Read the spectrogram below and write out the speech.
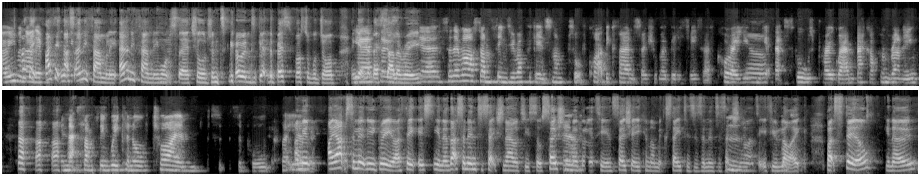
So even I think, I think that's any family. Any family wants their children to go and get the best possible job and yeah, get the best so, salary. Yeah, so there are some things you're up against, and I'm sort of quite a big fan of social mobility. So if Corey, you yeah. can get that schools program back up and running, and that's something we can all try and support. But yeah. I mean, I absolutely agree. I think it's you know that's an intersectionality. So social yeah. mobility and socioeconomic status is an intersectionality, mm. if you like. But still, you know,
